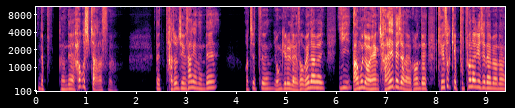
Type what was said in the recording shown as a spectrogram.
근데, 근데 하고 싶지 않았어요. 근데 자존심이 상했는데, 어쨌든 용기를 내서, 왜냐면 이 남은 여행 잘 해야 되잖아요. 그런데 계속 이렇게 불편하게 지내면은,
